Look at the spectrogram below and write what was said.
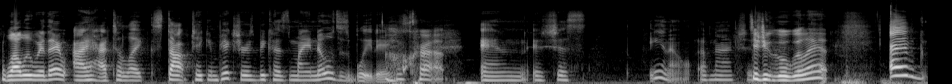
while we were there, I had to like stop taking pictures because my nose is bleeding, oh crap! and it's just you know obnoxious. Did you Google it? I've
